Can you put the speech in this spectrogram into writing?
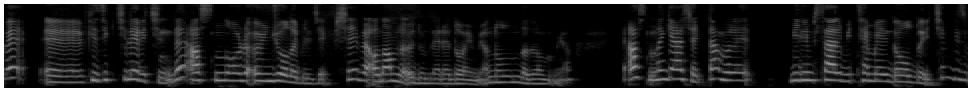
ve e, fizikçiler için de aslında orada öncü olabilecek bir şey ve adam da ödüllere doymuyor. Nolan da doymuyor. E aslında gerçekten böyle bilimsel bir temeli de olduğu için biz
